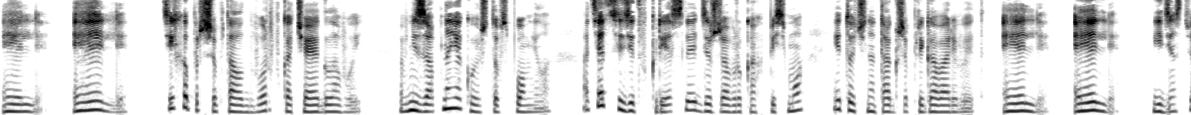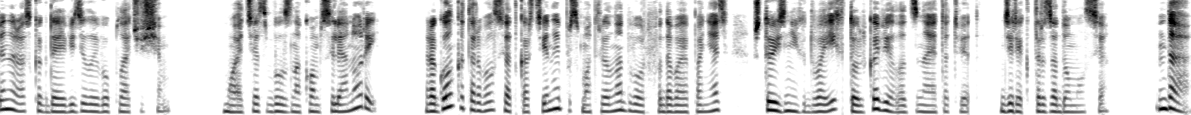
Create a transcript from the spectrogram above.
«Элли, Элли!» — тихо прошептал двор, вкачая головой. Внезапно я кое-что вспомнила. Отец сидит в кресле, держа в руках письмо, и точно так же приговаривает. «Элли! Элли!» Единственный раз, когда я видела его плачущим. Мой отец был знаком с Элеонорой? Рагонг оторвался от картины и посмотрел на Дворфа, давая понять, что из них двоих только Велот знает ответ. Директор задумался. «Да,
